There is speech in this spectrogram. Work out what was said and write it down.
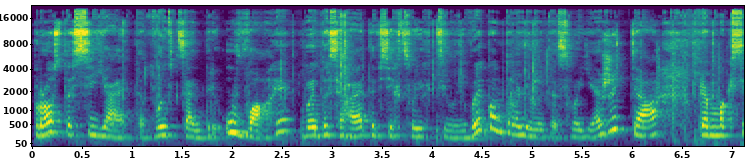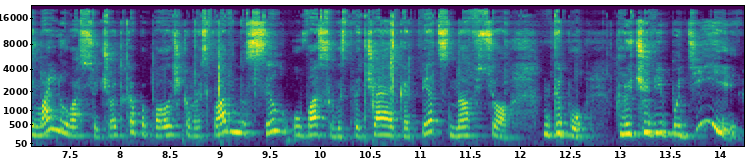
просто сіяєте, ви в центрі уваги, ви досягаєте всіх своїх цілей. Ви контролюєте своє життя. Прям максимально у вас все чітко по полочкам розкладено, сил у вас вистачає капець на все. Ну, типу, ключові події.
